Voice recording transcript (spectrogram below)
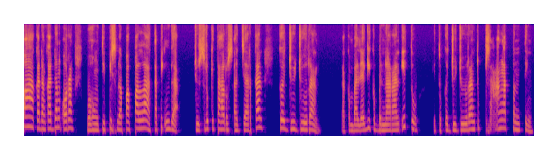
ah kadang-kadang orang bohong tipis nggak apa-apa lah, tapi enggak. Justru kita harus ajarkan kejujuran. Nah, kembali lagi kebenaran itu, itu kejujuran itu sangat penting.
